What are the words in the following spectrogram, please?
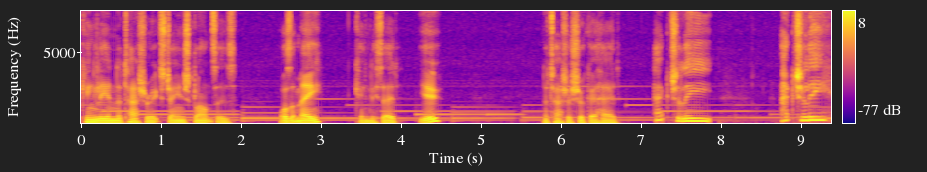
Kingley and Natasha exchanged glances. Wasn't me, Kingley said. You? Natasha shook her head. Actually. Actually,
